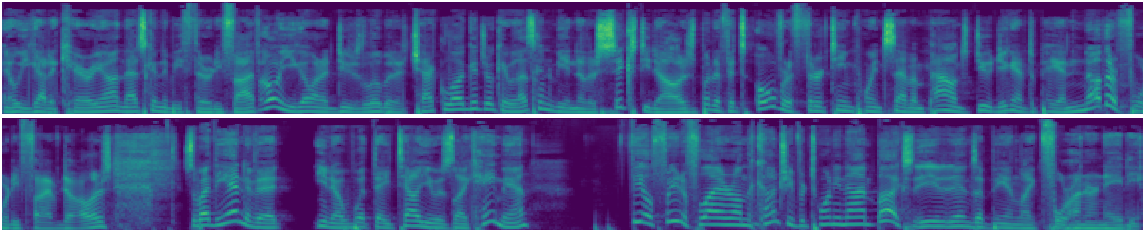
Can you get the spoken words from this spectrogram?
And oh, you got to carry on. That's going to be 35. Oh, you want to do a little bit of check luggage. Okay, well, that's going to be another $60. But if it's over 13.7 pounds, dude, you're going to have to pay another $45. So by the end of it, you know, what they tell you is like, hey man, feel free to fly around the country for 29 bucks. It ends up being like 480,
